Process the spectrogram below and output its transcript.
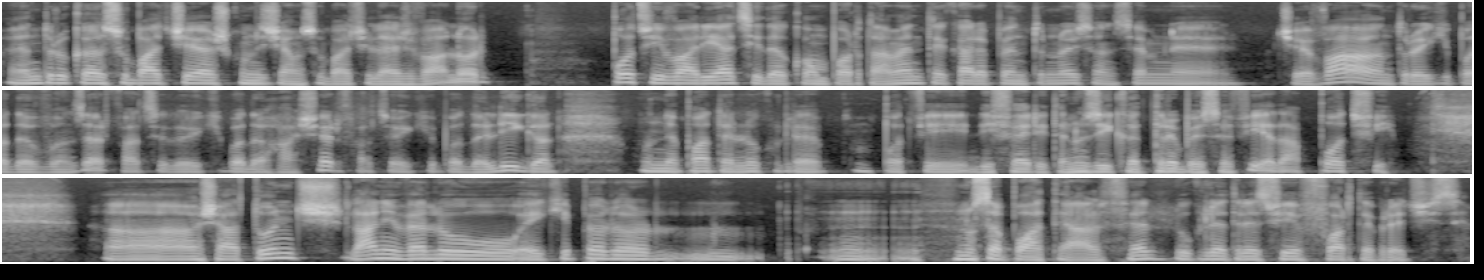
Pentru că sub aceeași, cum ziceam, sub aceleași valori, pot fi variații de comportamente care pentru noi să însemne ceva într-o echipă de vânzări față de o echipă de HR, față de o echipă de legal, unde poate lucrurile pot fi diferite. Nu zic că trebuie să fie, dar pot fi. Uh, și atunci, la nivelul echipelor, nu se poate altfel, lucrurile trebuie să fie foarte precise.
